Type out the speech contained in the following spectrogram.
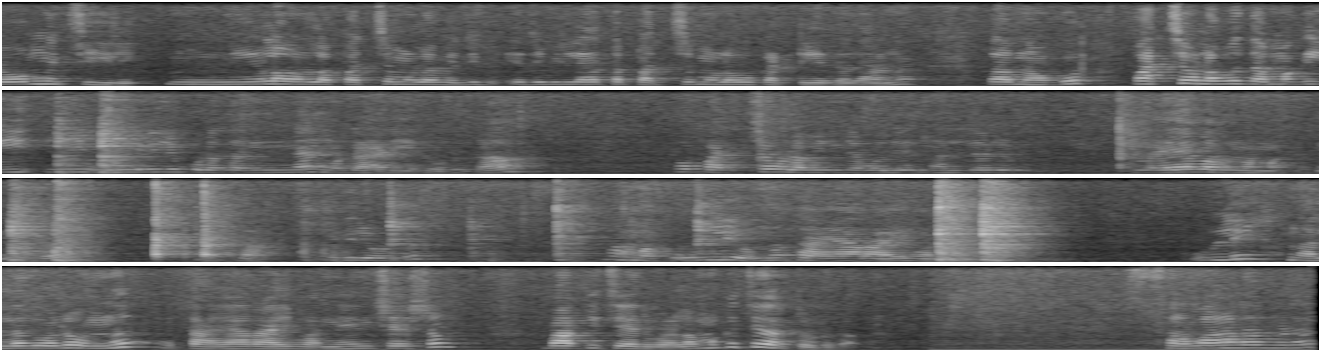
ലോങ് ചീലി നീളമുള്ള പച്ചമുളക് എരി എരിവില്ലാത്ത പച്ചമുളക് കട്ട് ചെയ്തതാണ്. അതാ നോക്കൂ പച്ചമുളക് നമുക്ക് ഈ ഈ ഉള്ളിൽ കൂടെ തന്നെ അങ്ങോട്ട് ആഡ് ചെയ്ത് കൊടുക്കാം. അപ്പോൾ പച്ചമുളകിന്റെ ഒരു നല്ലൊരു ഫ്ലേവർ നമുക്ക് കിട്ടും. ഇതിലോട്ട് നമുക്ക് ഉള്ളി ഒന്ന് തയ്യാറായി വന്നു. ഉള്ളി നല്ലതുപോലെ ഒന്ന് തയ്യാറായി വന്നതിന് ശേഷം ബാക്കി ചേരുവകൾ നമുക്ക് ചേർത്ത് കൊടുക്കാം. സവാള ഇവിടെ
